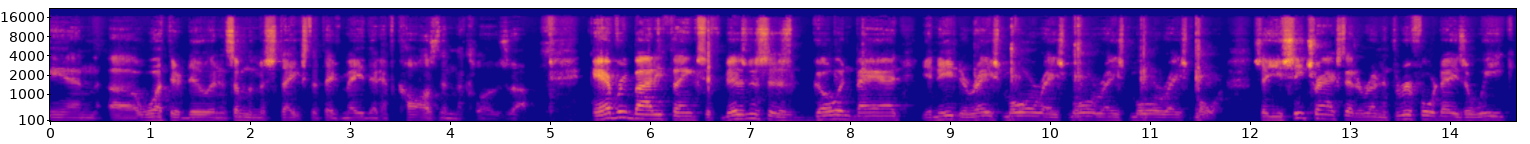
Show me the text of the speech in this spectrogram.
in uh, what they're doing and some of the mistakes that they've made that have caused them to close up. Everybody thinks if business is going bad, you need to race more, race more, race more, race more. So you see tracks that are running three or four days a week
